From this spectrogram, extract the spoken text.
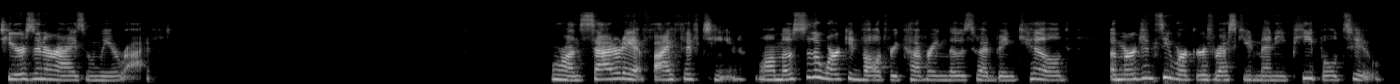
Tears in her eyes when we arrived. We're on Saturday at 5:15. While most of the work involved recovering those who had been killed, emergency workers rescued many people too.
